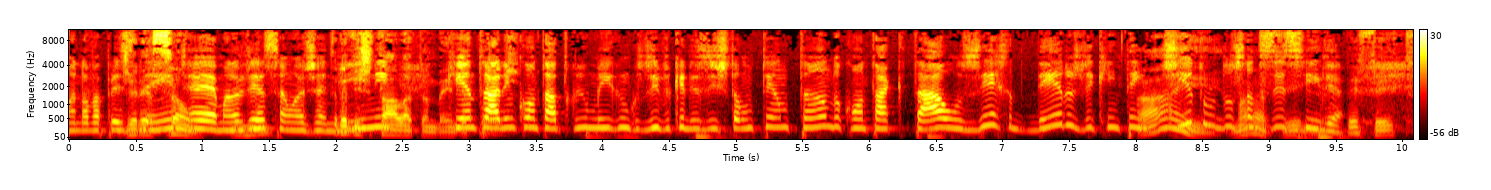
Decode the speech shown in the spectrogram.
uma nova presidente. Direção. É, uma nova Uhum. direção, a Janine. Também Que entraram depois. em contato comigo, inclusive, que eles estão tentando contactar os herdeiros de quem tem Ai, título do Santa. Cecília. Perfeito.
